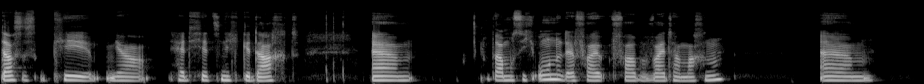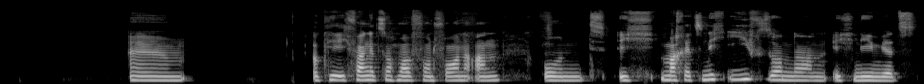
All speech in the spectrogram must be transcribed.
Das ist okay, ja, hätte ich jetzt nicht gedacht. Ähm, da muss ich ohne der Farbe weitermachen. Ähm, ähm, okay, ich fange jetzt nochmal von vorne an und ich mache jetzt nicht Eve, sondern ich nehme jetzt,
